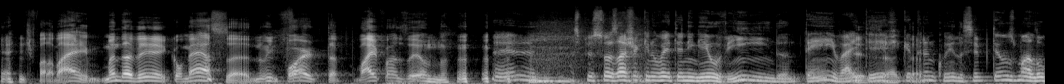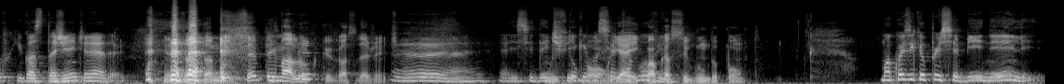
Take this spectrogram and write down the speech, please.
A gente fala, vai, manda ver, começa, não importa, vai fazendo. É, as pessoas acham que não vai ter ninguém ouvindo, tem, vai Exatamente. ter, fica tranquilo. Sempre tem uns malucos que gostam da gente, né, Eder? Exatamente, sempre tem maluco que gosta da gente. É, é. Aí se identifica Muito bom. e você E aí, qual que é o segundo ponto? Uma coisa que eu percebi nele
